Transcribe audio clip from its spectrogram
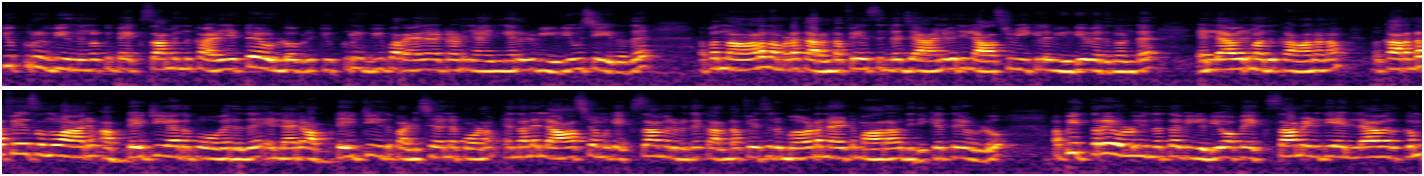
ക്യുക്ക് റിവ്യൂ. നിങ്ങൾക്ക് ഇപ്പോൾ എക്സാം ഇന്ന് കഴിഞ്ഞിട്ടേ ഉള്ളൂ. ഒരു ക്യുക്ക് റിവ്യൂ പറയാനായിട്ടാണ് ഞാൻ ഇങ്ങനെ ഒരു വീഡിയോ ചെയ്തത്. അപ്പം നാളെ നമ്മുടെ കറണ്ട് അഫയേഴ്സിന്റെ ജാനുവരി ലാസ്റ്റ് വീക്കിലെ വീഡിയോ വരുന്നുണ്ട്. എല്ലാവരും അത് കാണണം. കറണ്ട് അഫയേഴ്സ് ഒന്നും ആരും അപ്ഡേറ്റ് ചെയ്യാതെ പോകരുത് എല്ലാവരും അപ്ഡേറ്റ് ചെയ്ത് പഠിച്ചു തന്നെ പോകണം എന്നാലേ ലാസ്റ്റ് നമുക്ക് എക്സാം വരുമ്പോഴത്തേക്ക് കറണ്ട് ഒരു ബേർഡൻ ആയിട്ട് മാറാതിരിക്കത്തേ ഉള്ളൂ. അപ്പോൾ ഇത്രയേ ഉള്ളൂ ഇന്നത്തെ വീഡിയോ അപ്പോൾ എക്സാം എഴുതിയ എല്ലാവർക്കും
